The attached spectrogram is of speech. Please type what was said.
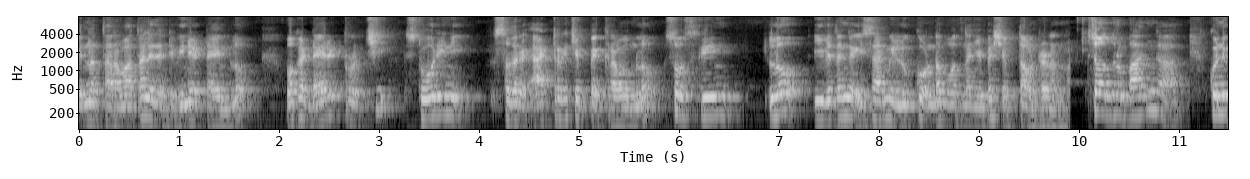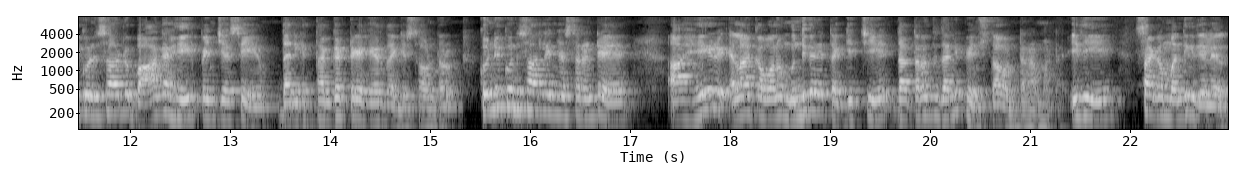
విన్న తర్వాత లేదంటే వినే టైంలో ఒక డైరెక్టర్ వచ్చి స్టోరీని సదరు యాక్టర్కి చెప్పే క్రమంలో సో స్క్రీన్ లో ఈ విధంగా ఈసారి మీ లుక్ ఉండబోతుందని చెప్పేసి చెప్తా ఉంటాడు అనమాట సో అందులో భాగంగా కొన్ని కొన్నిసార్లు బాగా హెయిర్ పెంచేసి దానికి తగ్గట్టుగా హెయిర్ తగ్గిస్తూ ఉంటారు. కొన్ని కొన్నిసార్లు ఏం చేస్తారంటే ఆ హెయిర్ ఎలా కావాలో ముందుగానే తగ్గించి దాని తర్వాత దాన్ని పెంచుతూ ఉంటారు అనమాట ఇది సగం మందికి తెలియదు.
